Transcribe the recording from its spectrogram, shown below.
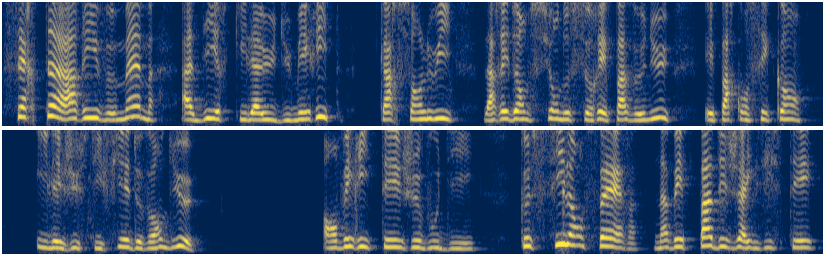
Certains arrivent même à dire qu'il a eu du mérite, car sans lui la rédemption ne serait pas venue, et par conséquent il est justifié devant Dieu. En vérité, je vous dis que si l'enfer n'avait pas déjà existé,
